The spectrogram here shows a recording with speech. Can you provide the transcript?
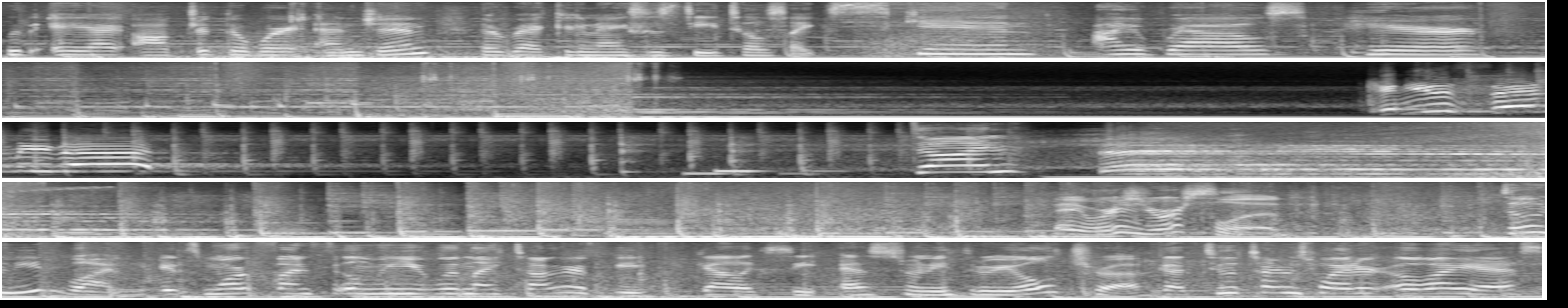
With AI Object Aware Engine that recognizes details like skin, eyebrows, hair. Can you send me that? Done! Hey, where's your sled? Don't need one. It's more fun filming you with nightography. Galaxy S23 Ultra got two times wider OIS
